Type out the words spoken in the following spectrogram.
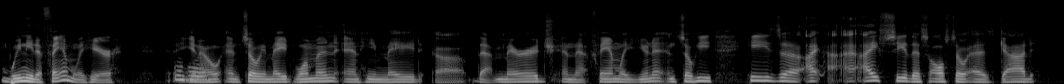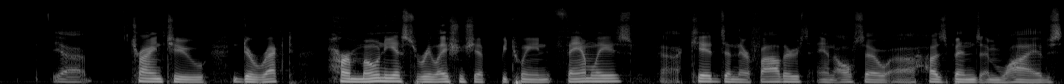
"We need a family here." you Mhm. know and so he made woman and he made uh, that marriage and that family unit and so he he's uh, I, I i see this also as god uh, trying to direct harmonious relationship between families uh, kids and their fathers and also uh, husbands and wives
